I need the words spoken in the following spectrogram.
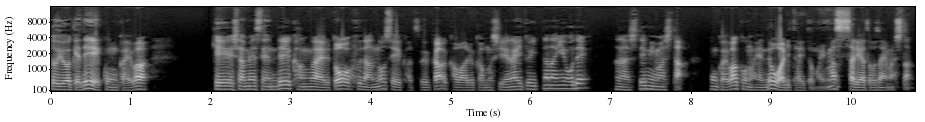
というわけで、今回は経営者目線で考えると普段の生活が変わるかもしれないといった内容で話してみました。今回はこの辺で終わりたいと思います。ありがとうございました。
